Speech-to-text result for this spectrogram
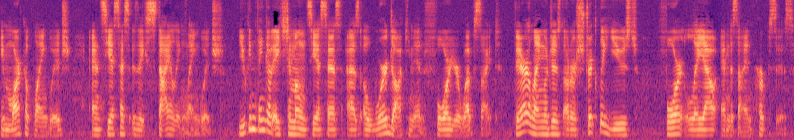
a markup language and CSS is a styling language. You can think of HTML and CSS as a Word document for your website. They are languages that are strictly used for layout and design purposes.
